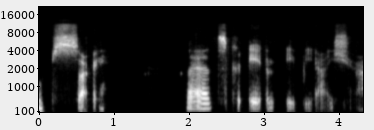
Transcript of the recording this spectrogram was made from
Oops, sorry. Let's create an API here.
